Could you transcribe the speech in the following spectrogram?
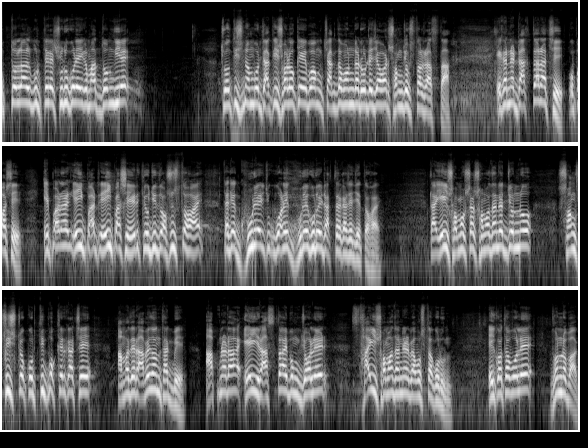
উত্তরলালপুর থেকে শুরু করে এর মাধ্যম দিয়ে চৌত্রিশ নম্বর জাতীয় সড়কে এবং চাকদাবনগা রোডে যাওয়ার সংযোগস্থল রাস্তা। এখানে ডাক্তার আছে ও পাশে। এপাড়ার এই এই পাশের কেউ যদি অসুস্থ হয়, তাকে ঘুরে অনেক ঘুরে ঘুরে ডাক্তারের কাছে যেতে হয়। তাই এই সমস্যার সমাধানের জন্য সংশ্লিষ্ট কর্তৃপক্ষের কাছে আমাদের আবেদন থাকবে। আপনারা এই রাস্তা এবং জলের স্থায়ী সমাধানের ব্যবস্থা করুন। এই কথা বলে ধন্যবাদ।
